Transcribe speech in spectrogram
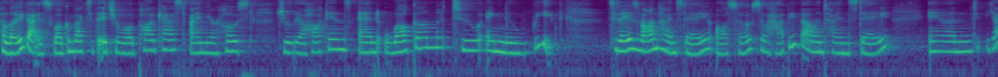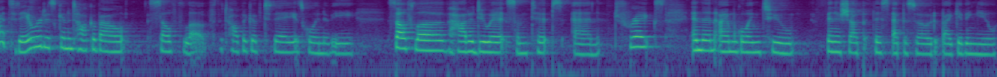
Hello, you guys. Welcome back to the It's Your World podcast. I am your host, Julia Hawkins, and welcome to a new week. Today is Valentine's Day, also, so happy Valentine's Day. And yeah, today we're just going to talk about self love. The topic of today is going to be self love, how to do it, some tips and tricks, and then I'm going to finish up this episode by giving you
